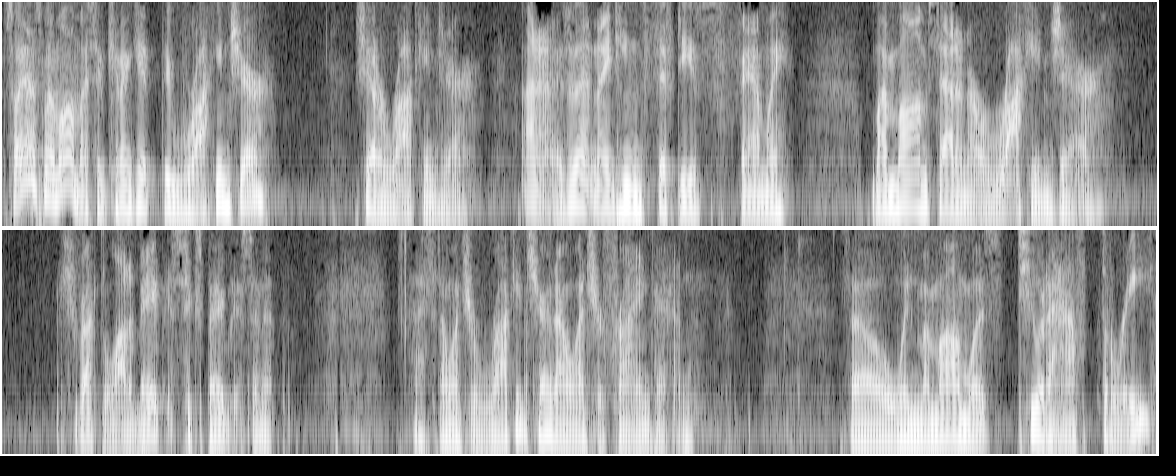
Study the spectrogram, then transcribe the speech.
So I asked my mom, I said, can I get the rocking chair? She had a rocking chair. I don't know. Isn't that 1950s family? My mom sat in a rocking chair. She rocked a lot of babies, six babies in it. I said, I want your rocking chair and I want your frying pan. So when my mom was two and a half, three,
